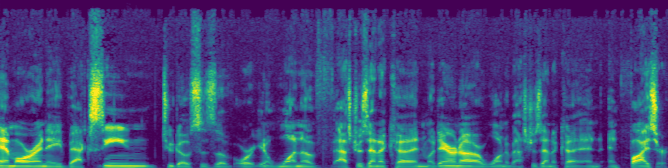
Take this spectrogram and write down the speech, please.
mRNA vaccine, two doses of, or you know, one of AstraZeneca and Moderna, or one of AstraZeneca and, and Pfizer.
